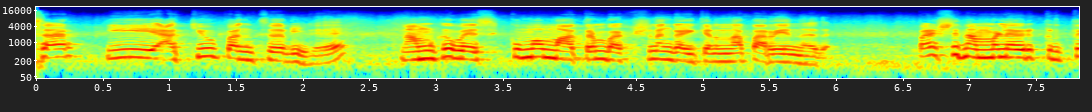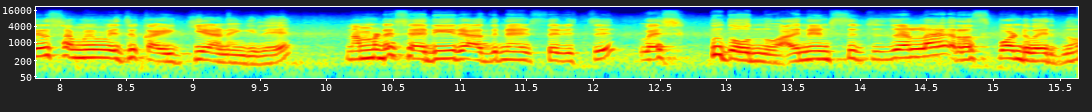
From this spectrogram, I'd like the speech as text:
സർ ഈ അക്യൂ പങ്ക്ചറിൽ നമുക്ക് വിശക്കുമ്പോൾ മാത്രം ഭക്ഷണം കഴിക്കണം എന്നാണ് പറയുന്നത്. പക്ഷെ നമ്മൾ ഒരു കൃത്യസമയം വെച്ച് കഴിക്കുകയാണെങ്കിൽ നമ്മുടെ ശരീരം അതിനനുസരിച്ച് വിശപ്പ് തോന്നുന്നു. അതിനനുസരിച്ചുള്ള റെസ്പോണ്ട് വരുന്നു.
